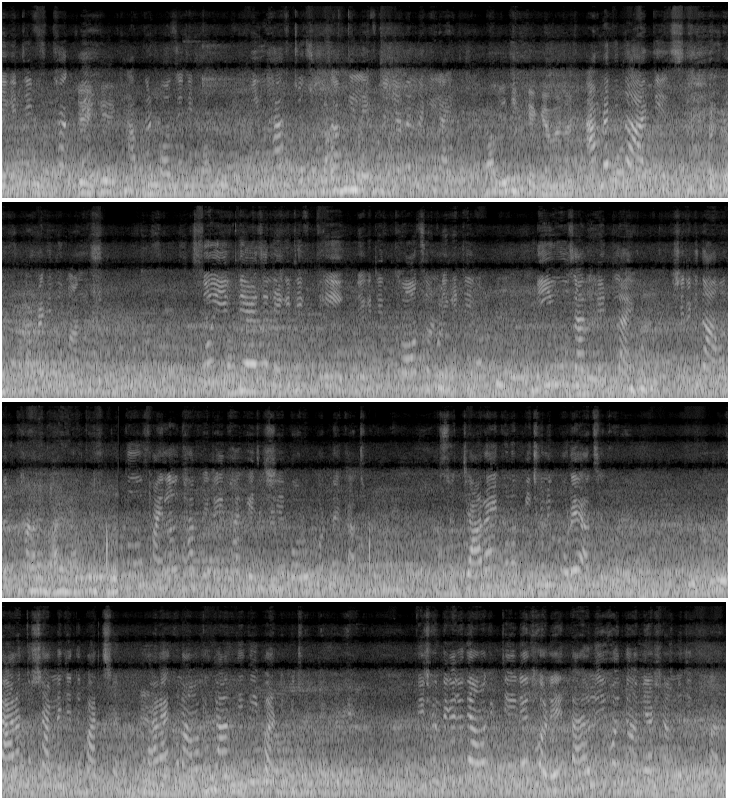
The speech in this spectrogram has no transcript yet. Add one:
নেগেটিভ থাকবে আপনার positive you have to choose আপনি লেফটে যাবেন নাকি রাইটে যাবেন? আমরা কিন্তু আর্টিস্ট আমরা কিন্তু মানুষ। So if there is a negative thing negative thoughts or negative news আর হেডলাইন সেটা কিন্তু আমাদের খারাপ। তো ফাইনাল ধাপ এটাই থাকে যে সে বড় পর্দায় কাজ করবে। সো যারা এখনও পিছনে পড়ে আছে ধরে তারা তো সামনে যেতে পারছে না। তারা এখন আমাকে টান দিতেই পারবে পিছন থেকে। পিছন থেকে যদি আমাকে টেনে ধরে তাহলেই হয়তো আমি আর সামনে যেতে পারব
